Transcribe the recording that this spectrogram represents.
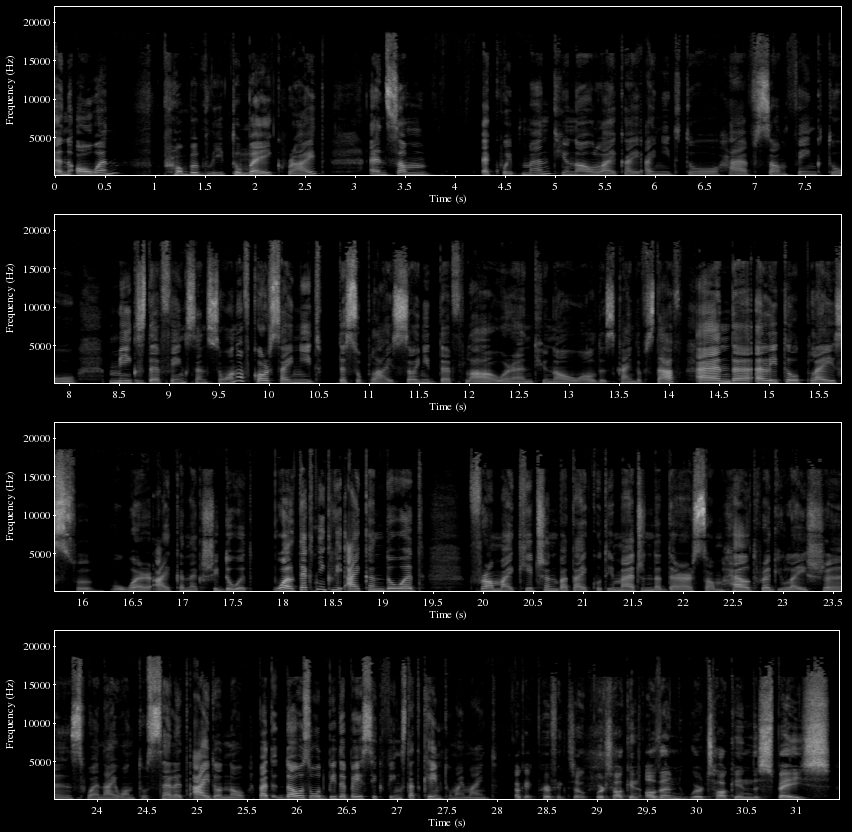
an oven, probably to Mhm. bake, right? And some equipment, you know, like I, I need to have something to mix the things and so on. Of course, I need the supplies. So I need the flour and, you know, all this kind of stuff. And uh, a little place uh, where I can actually do it. Well, technically, I can do it from my kitchen, but I could imagine that there are some health regulations when I want to sell it. I don't know. But those would be the basic things that came to my mind. Okay, perfect. So we're talking oven, we're talking the space,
